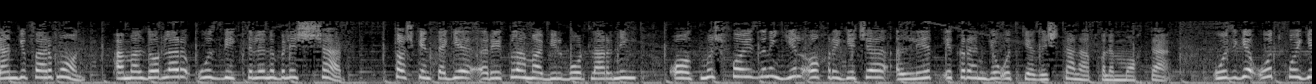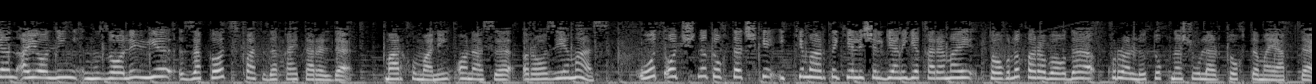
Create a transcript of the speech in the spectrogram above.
Yangi farmon. Amaldorlar o'zbek tilini bilishi shart. Toshkentdagi reklama bilbordlarining oltmish foizini yil oxirigacha led ekranga o'tkazish talab qilinmoqda. O'ziga o't qo'ygan ayolning nizoli uyi zakot sifatida qaytarildi. Marhumaning onasi rozi emas. O't ochishni to'xtatishga ikki marta kelishilganiga qaramay tog'li qorabog'da qurolli to'qnashuvlar to'xtamayapti.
